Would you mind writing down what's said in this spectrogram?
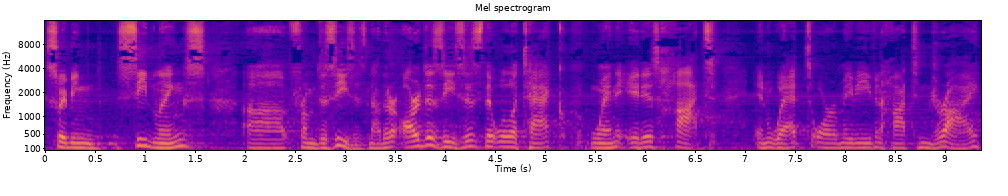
soybean seedlings uh, from diseases. Now there are diseases that will attack when it is hot and wet or maybe even hot and dry,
